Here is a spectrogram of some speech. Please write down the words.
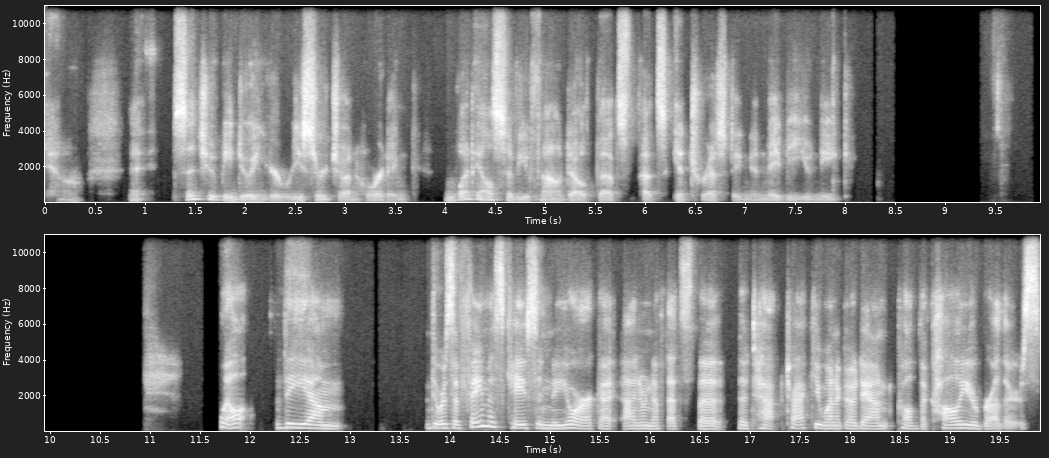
Yeah. Eh, since you've been doing your research on hoarding, what else have you found out that's that's interesting and maybe unique? Well, the um, there was a famous case in New York. I, I don't know if that's the, the ta- track you want to go down called the Collyer Brothers.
